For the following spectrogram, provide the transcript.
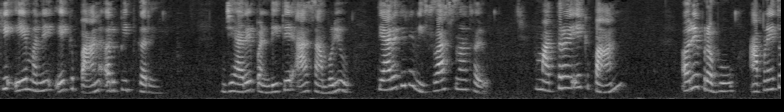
કે એ મને એક પાન અર્પિત કરે. જ્યારે પંડિતે આ સાંભળ્યું, ત્યારે તેને વિશ્વાસ ન થયો. માત્ર એક પાન? અરે પ્રભુ, આપણે તો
